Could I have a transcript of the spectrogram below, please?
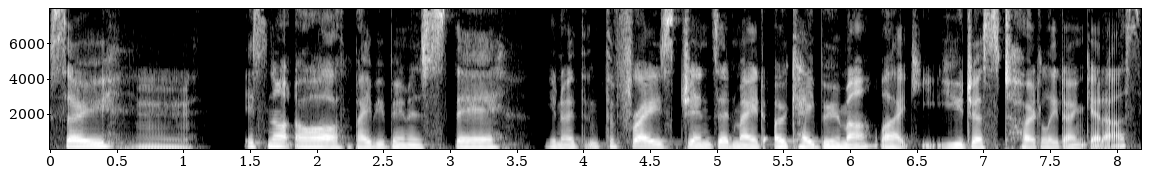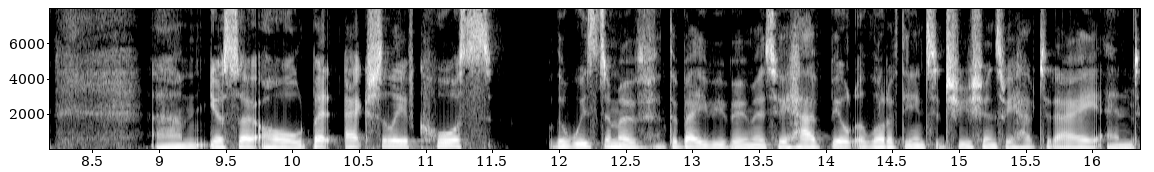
so mm. it's not, oh, baby boomers, they're, you know, the, the, phrase Gen Z made, okay, boomer, like you just totally don't get us. Um, you're so old. But actually, of course, the wisdom of the baby boomers who have built a lot of the institutions we have today and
